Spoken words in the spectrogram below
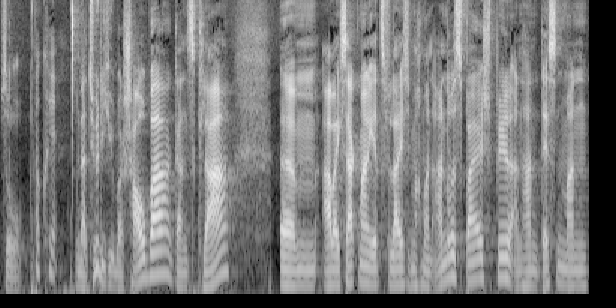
So. Okay. Natürlich überschaubar, ganz klar. Ähm, aber ich sag mal jetzt vielleicht, ich mache mal ein anderes Beispiel, anhand dessen man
